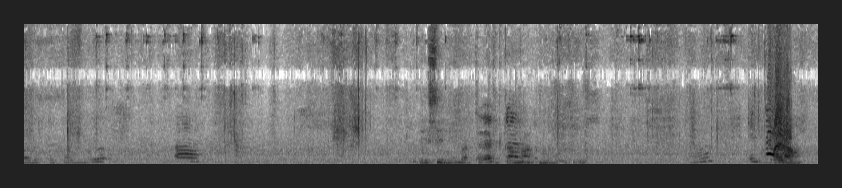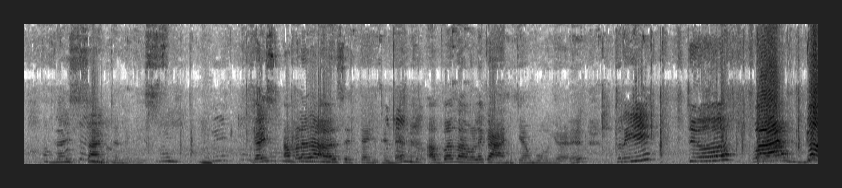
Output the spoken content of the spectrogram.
അടുത്ത കയ്യിൽ ആ. Guys, ഇനിയും കുറച്ച് വരയ്ക്കാൻ മറന്നു പോയി ഗൈസ് നമ്മൾ സെറ്റ് ആയിട്ടുണ്ട്. അപ്പൊ നമ്മൾ കാണിക്കാൻ പോവുകയാണ്. ത്രീ ടു വൺ ഗോ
